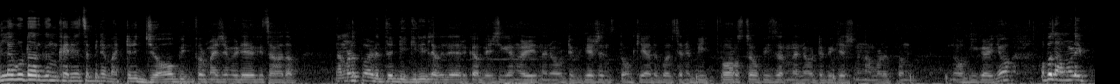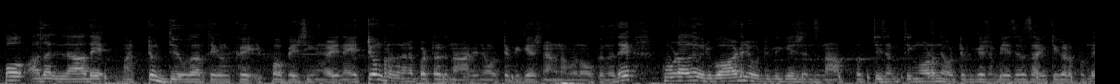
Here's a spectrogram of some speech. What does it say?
എല്ലാ കൂട്ടുകാർക്കും കരിയസപ്പിന്റെ മറ്റൊരു ജോബ് ഇൻഫർമേഷൻ വീഡിയോയിലേക്ക് സ്വാഗതം. നമ്മളിപ്പോൾ അടുത്ത് ഡിഗ്രി ലെവലിലേക്ക് അപേക്ഷിക്കാൻ കഴിയുന്ന നോട്ടിഫിക്കേഷൻസ് നോക്കി അതുപോലെ തന്നെ ബീറ്റ് ഫോറസ്റ്റ് ഓഫീസറിന്റെ നോട്ടിഫിക്കേഷൻ നമ്മളിപ്പം നോക്കിക്കഴിഞ്ഞു അപ്പോൾ നമ്മളിപ്പോൾ അതല്ലാതെ മറ്റു ഉദ്യോഗാർത്ഥികൾക്ക് ഇപ്പോൾ അപേക്ഷിക്കാൻ കഴിയുന്ന ഏറ്റവും പ്രധാനപ്പെട്ട ഒരു നാല് നോട്ടിഫിക്കേഷനാണ് നമ്മൾ നോക്കുന്നത്. കൂടാതെ ഒരുപാട് നോട്ടിഫിക്കേഷൻസ് നാൽപ്പത്തി സംതിങ്ങോളം നോട്ടിഫിക്കേഷൻ ബേസിൽ സൈറ്റ് കിടപ്പുണ്ട്.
